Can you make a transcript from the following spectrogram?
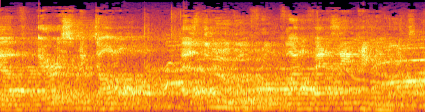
have Eris McDonald as the Moogle from Final Fantasy and Kingdom Hearts.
